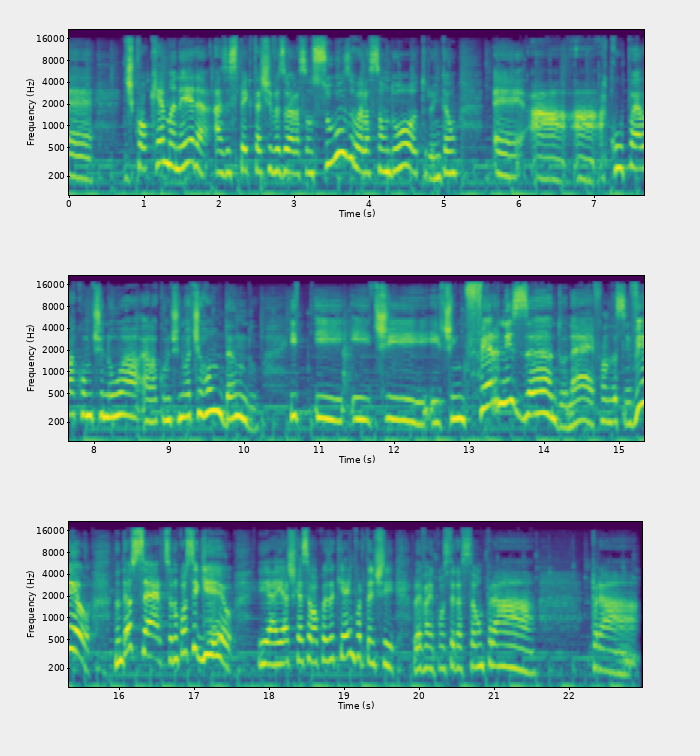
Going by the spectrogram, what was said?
É, de qualquer maneira, as expectativas ou elas são suas ou elas são do outro. Então, é, a, a, a, culpa ela continua, ela continua te rondando e, e, e, te, e te infernizando, né? Falando assim, viu? Não deu certo, você não conseguiu. E aí acho que essa é uma coisa que é importante levar em consideração para para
